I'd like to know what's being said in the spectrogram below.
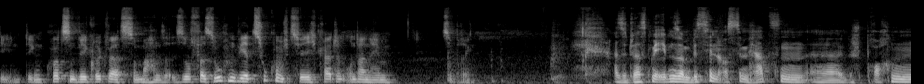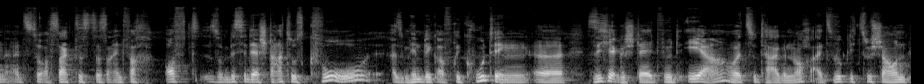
die, den kurzen Weg rückwärts zu machen, so versuchen wir Zukunftsfähigkeit in Unternehmen zu bringen. Also du hast mir eben so ein bisschen aus dem Herzen äh, gesprochen, als du auch sagtest, dass einfach oft so ein bisschen der Status quo, also im Hinblick auf Recruiting, äh, sichergestellt wird, eher heutzutage noch, als wirklich zu schauen,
